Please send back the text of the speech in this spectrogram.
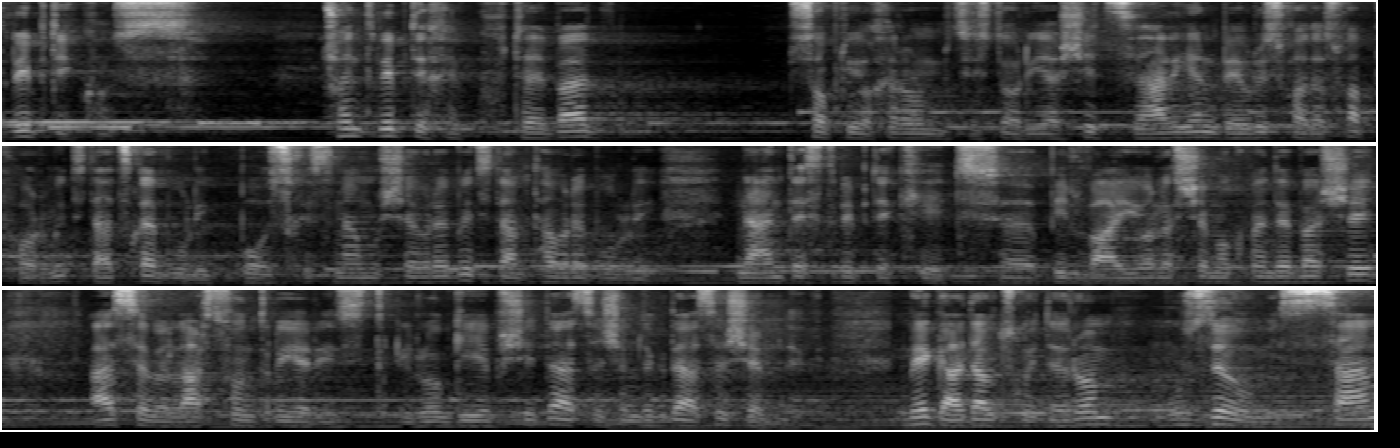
ტრიპტიქოს. ჩვენ ტრიპტიხი გვხვდება სოფლიო ხელოვნების ისტორიაში ძალიან ბევრი სხვადასხვა ფორმით დაწყებული ბოსხის ნამუშევრებით, დამთავრებული ნანტეს ტრიპტიქით, ბილვაიოლას შემოქმედებაში, ასევე ლარს ფონ ტრიერის ტრილოგიებში და ასე შემდეგ და ასე შემდეგ. მე გადავწყვიტე, რომ მუზეუმის სამ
